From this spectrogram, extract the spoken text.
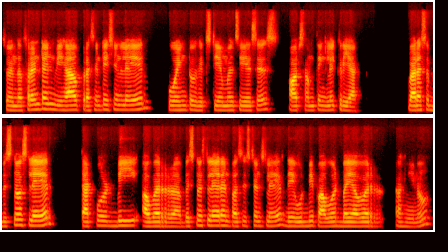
So in the front end, we have presentation layer going to HTML, CSS, or something like React. Whereas a business layer, that would be our uh, business layer and persistence layer. They would be powered by our, uh, you know,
